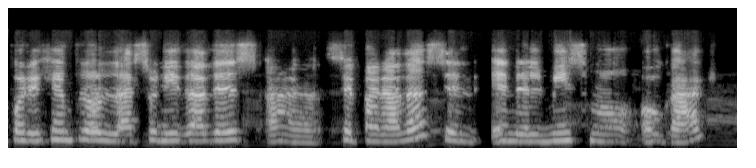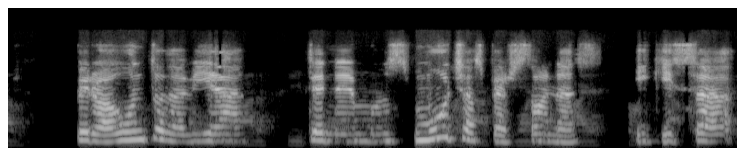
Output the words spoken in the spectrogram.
Por ejemplo, las unidades ah, separadas en, en el mismo hogar, pero aún todavía tenemos muchas personas y quizá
